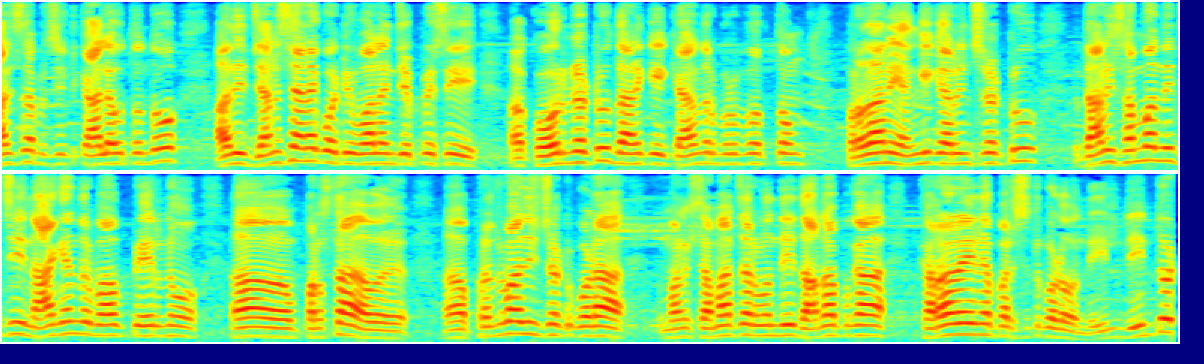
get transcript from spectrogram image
రాజ్యసభ సీటు ఖాళీ అవుతుందో అది జనసేనకు ఒకటి ఇవ్వాలని చెప్పేసి కోరినట్టు దానికి కేంద్ర ప్రభుత్వం ప్రధాని అంగీకరించినట్టు దానికి సంబంధించి నాగేంద్ర బాబు పేరును ప్రస్తా ప్రతిపాదించినట్టు కూడా మనకు సమాచారం ఉంది. దాదాపుగా ఖరారైన పరిస్థితి కూడా ఉంది. దీంతో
